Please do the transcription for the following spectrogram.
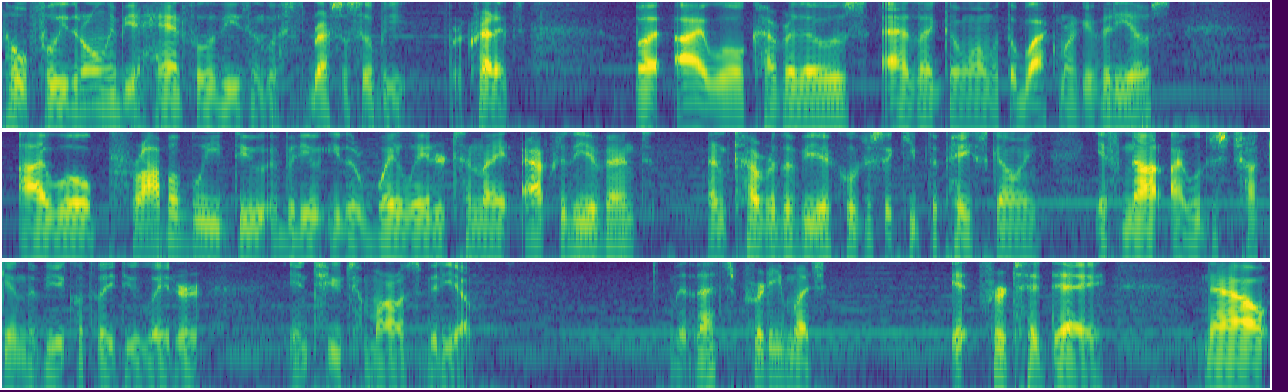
Hopefully there'll only be a handful of these and the rest will still be for credits. But I will cover those as I go on with the black market videos. I will probably do a video either way later tonight after the event and cover the vehicle just to keep the pace going. If not, I will just chuck in the vehicle that they do later into tomorrow's video. But that's pretty much it for today. Now,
